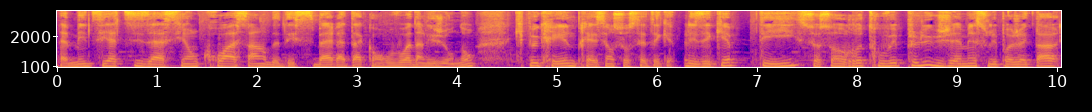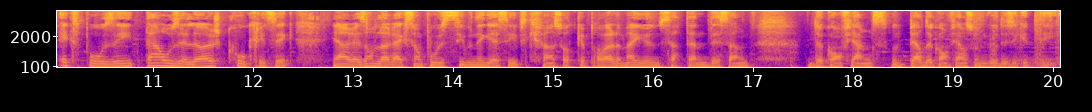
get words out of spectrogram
la médiatisation croissante des cyberattaques qu'on voit dans les journaux, qui peut créer une pression sur cette équipe. Les équipes TI se sont retrouvées plus que jamais sous les projecteurs, exposées tant aux éloges qu'aux critiques, et en raison de leur action positive ou négative, ce qui fait en sorte que probablement il y a une certaine descente de confiance ou de perte de confiance au niveau des équipes TI.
